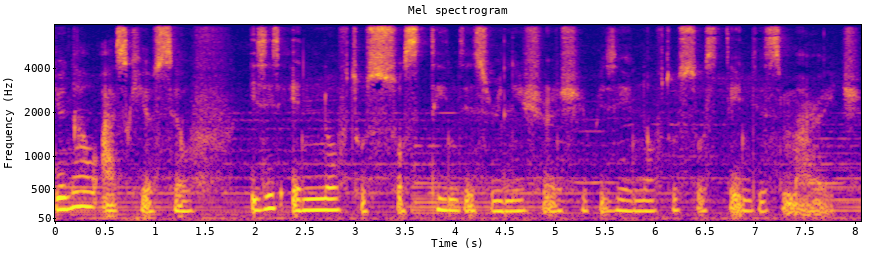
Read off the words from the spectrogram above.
you now ask yourself is it enough to sustain this relationship? Is it enough to sustain this marriage?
